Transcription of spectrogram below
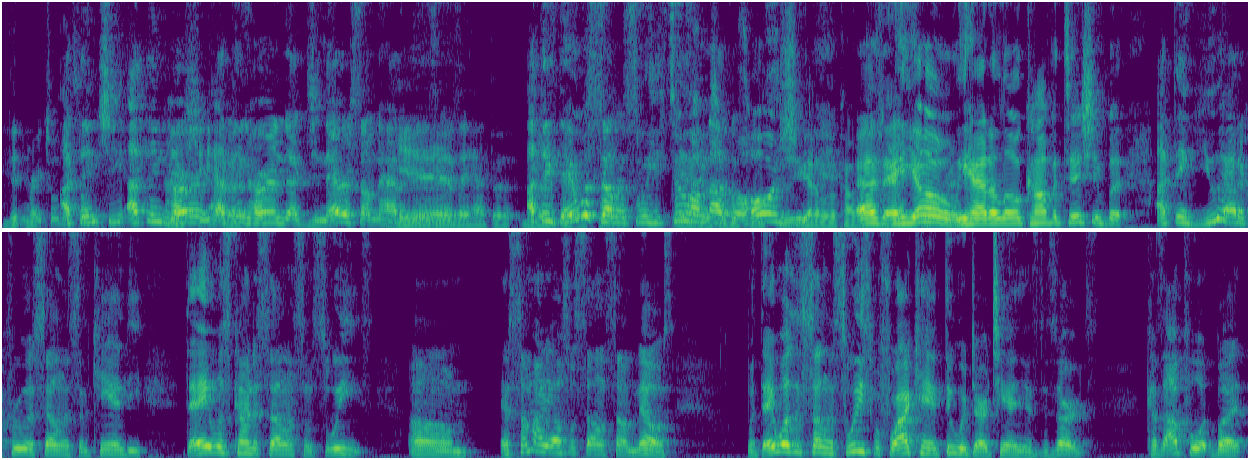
to, didn't Rachel. I think she. I think her. Yeah, I think her and that Jeanette or something had a yeah, business. they had to. I think they were selling sweets too. Yeah, I'm not gonna hold you. You had a little competition. As a, yo, we had a little competition, but I think you had a crew of selling some candy. They was kind of selling some sweets, um, and somebody else was selling something else. But they wasn't selling sweets before I came through with D'Artagnan's desserts, cause I pulled. But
